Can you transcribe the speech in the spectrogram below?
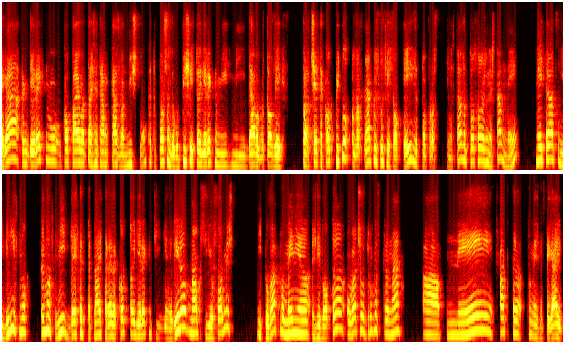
Сега директно Copilot, даже не трябва да казвам нищо, като почна да го пише и той директно ми, ми дава готови парчета код, които в някои случаи са окей okay, за по-прости неща, за по-сложни неща не. Не трябва да ги видиш, но Примерно в едни 10-15 реда код, той директно ти ги генерира, малко си ги оформиш и това променя живота, обаче от друга страна а, не е факта, понеже сега и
